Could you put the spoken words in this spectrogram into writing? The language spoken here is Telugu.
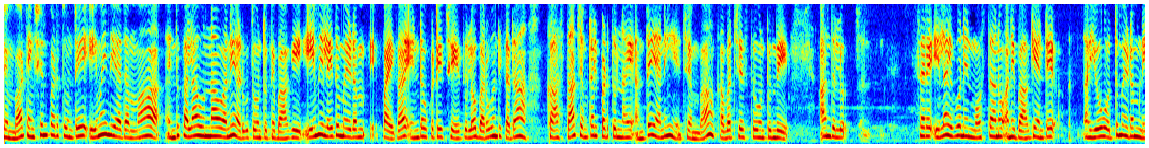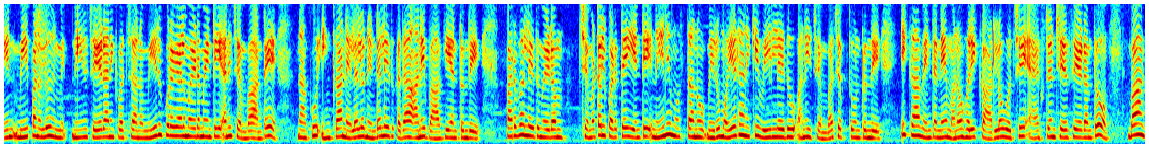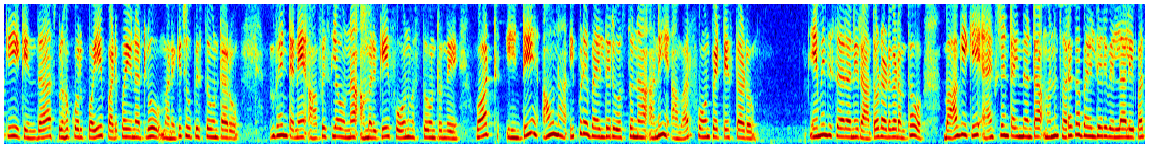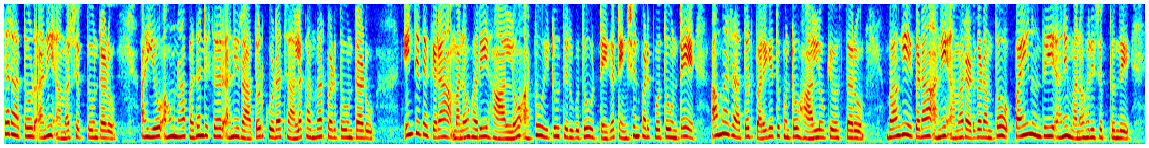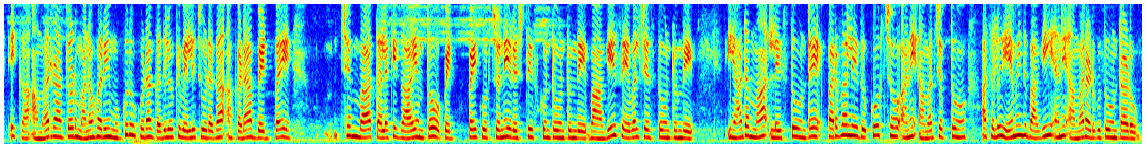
చెంబ టెన్షన్ పడుతుంటే ఏమైంది అదమ్మా ఎందుకు అలా ఉన్నావు? అని అడుగుతూ ఉంటుంది బాగి. ఏమీ లేదు మేడం. పైగా ఎండ ఒకటి చేతిలో బరువు ఉంది కదా. కాస్త చెమటలు పడుతున్నాయి. అంతే అని చెంబ కవర్ చేస్తూ ఉంటుంది. అందులో సరే ఇలా ఇవ్వు నేను మోస్తాను అని బాగి అంటే అయ్యో వద్దు మేడం. నేను మీ పనులు నేను చేయడానికి వచ్చాను. మీరు కూరగాయలు మేయడం ఏంటి? అని చెంబ అంటే నాకు ఇంకా నెలలు నిండలేదు కదా అని బాగి అంటుంది. పర్వాలేదు మేడం చెమటలు పడితే ఏంటి నేనే మోస్తాను మీరు మొయ్యడానికి వీల్లేదు అని చెంబా చెప్తూ ఉంటుంది. ఇక వెంటనే మనోహరి కారులో వచ్చి యాక్సిడెంట్ చేసేయడంతో బాగి కింద స్పృహ కోల్పోయి పడిపోయినట్లు మనకి చూపిస్తూ ఉంటారు. వెంటనే ఆఫీస్లో ఉన్న అమర్కి ఫోన్ వస్తూ ఉంటుంది. వాట్? ఏంటి? అవునా? ఇప్పుడే బయలుదేరి వస్తున్నా అని అమర్ ఫోన్ పెట్టేస్తాడు. ఏమైంది సార్ అని రాథోడ్ అడగడంతో బాగీకి యాక్సిడెంట్ అయిందంట మనం త్వరగా బయలుదేరి వెళ్ళాలి పద రాథోడ్ అని అమర్ చెప్తూ ఉంటాడు. అయ్యో అవునా పదండి సార్ అని రాథోడ్ కూడా చాలా కంగారు పడుతూ ఉంటాడు. ఇంటి దగ్గర మనోహరి హాల్లో అటు ఇటు తిరుగుతూ తెగ టెన్షన్ పడిపోతూ ఉంటే అమర్ రాథోడ్ పరిగెత్తుకుంటూ హాల్లోకి వస్తారు. బాగి ఎక్కడ? అని అమర్ అడగడంతో పైనుంది అని మనోహరి చెప్తుంది. ఇక అమర్ రాథోడ్ మనోహరి ముగ్గురు కూడా గదిలోకి వెళ్ళి చూడగా అక్కడ బెడ్పై చెంబ తలకి గాయంతో పెట్పై కూర్చొని రెస్ట్ తీసుకుంటూ ఉంటుంది. బాగి సేవలు చేస్తూ ఉంటుంది. యాదమ్మ లేస్తూ ఉంటే పర్వాలేదు కూర్చో అని అమర్ చెప్తూ అసలు ఏమైంది బాగి? అని అమర్ అడుగుతూ ఉంటాడు.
